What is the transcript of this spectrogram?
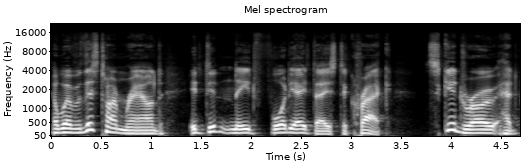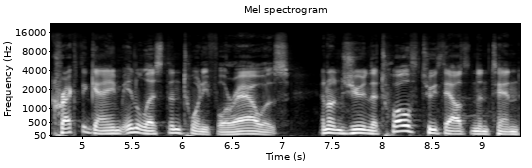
However, this time round, it didn't need 48 days to crack. Skid Row had cracked the game in less than 24 hours. And on June the 12th, 2010,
